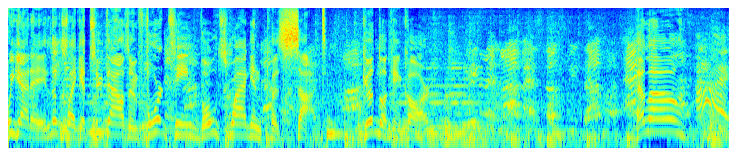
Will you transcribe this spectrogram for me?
We got a, looks like a 2014 Volkswagen Passat. Good looking car. Hello. Hi.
